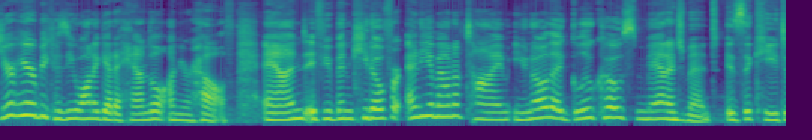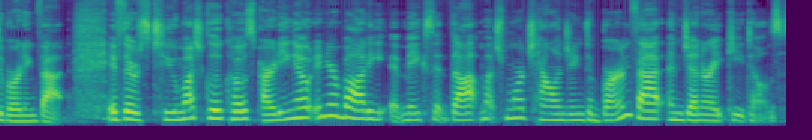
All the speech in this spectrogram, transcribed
You're here because you want to get a handle on your health. And if you've been keto for any amount of time, you know that glucose management is the key to burning fat. If there's too much glucose partying out in your body, it makes it that much more challenging to burn fat and generate ketones.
